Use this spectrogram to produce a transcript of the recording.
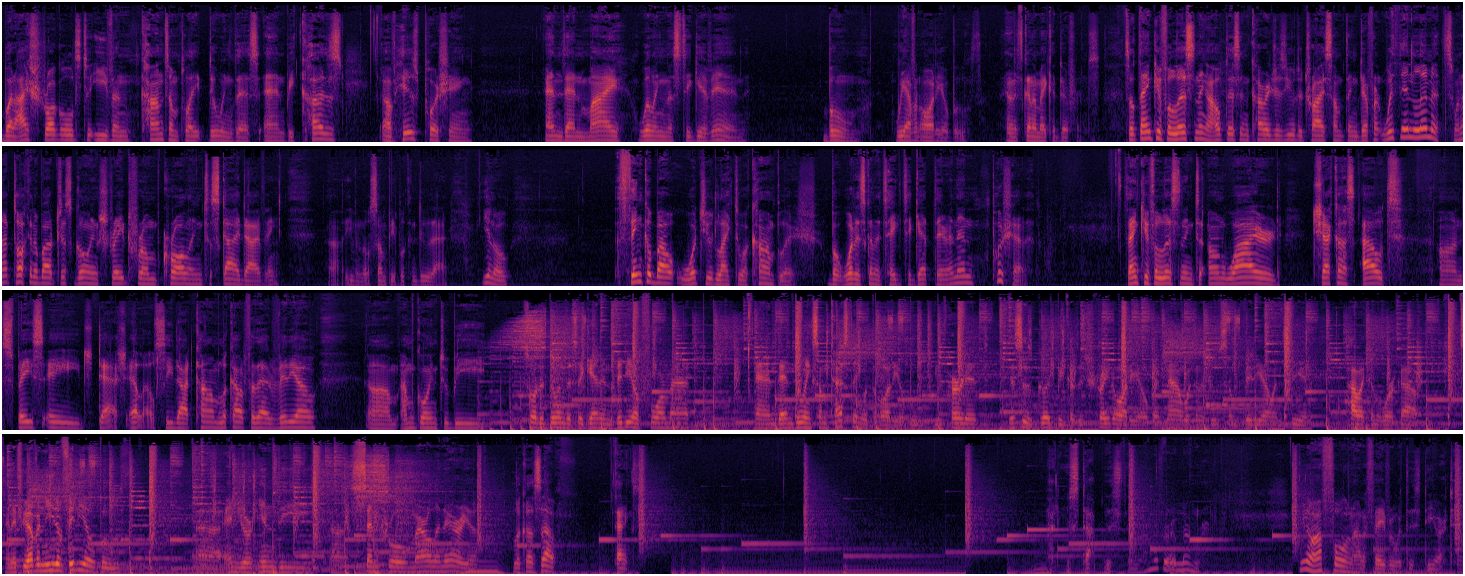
But I struggled to even contemplate doing this, and because of his pushing and then my willingness to give in, boom, we have an audio booth, and it's going to make a difference. So thank you for listening. I hope this encourages you to try something different within limits. We're not talking about just going straight from crawling to skydiving, uh, even though some people can do that. You know, think about what you'd like to accomplish, but what it's going to take to get there, and then push at it. Thank you for listening to Unwired. Check us out on spaceage-llc.com. Look out for that video. Um, I'm going to be sort of doing this again in video format. and then doing some testing with the audio booth. You've heard it. This is good because it's straight audio, but now we're going to do some video and seeing how it can work out. And if you ever need a video booth uh, and you're in the uh, central Maryland area, look us up. Thanks. How do you stop this thing? I never remember. You know, I've fallen out of favor with this DR10.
